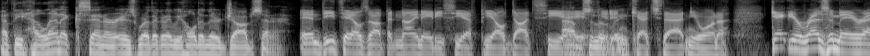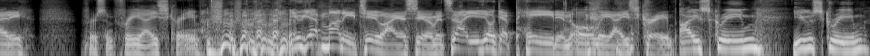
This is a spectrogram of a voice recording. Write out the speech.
at the Hellenic Center is where they're going to be holding their job center. And details up at 980cfpl.ca if you Absolutely. didn't catch that and you want to get your resume ready for some free ice cream. you get money too, I assume. It's not you don't get paid in only ice cream. ice cream, you scream,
